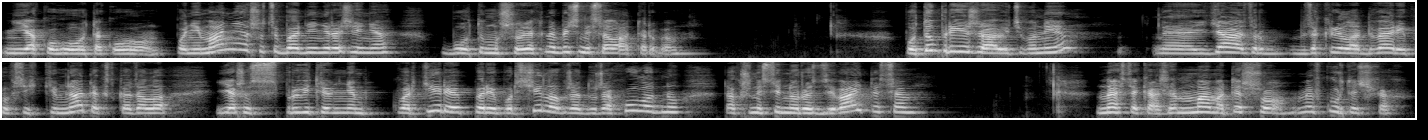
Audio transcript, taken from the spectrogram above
ніякого такого понімання, що це буде день бо тому що як обичний салат робимо. Потім приїжджають вони. е, Я закрила двері по всіх кімнатах, сказала, я щось з провітрюванням квартири переборщила, вже дуже холодно, так що не сильно роздівайтеся. Настя каже: Мама, ти що? Ми в курточках.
